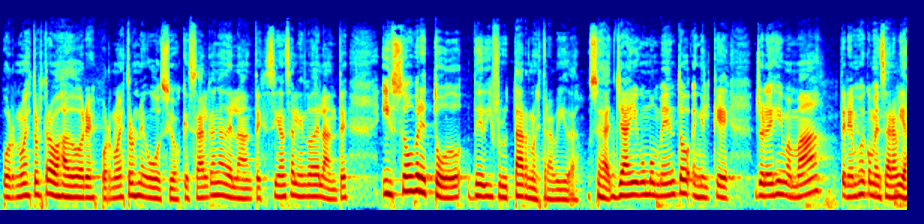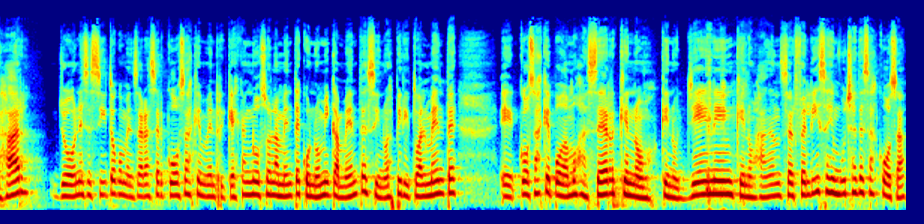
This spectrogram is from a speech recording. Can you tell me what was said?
por nuestros trabajadores, por nuestros negocios, que salgan adelante, que sigan saliendo adelante y sobre todo de disfrutar nuestra vida. O sea, ya llegó un momento en el que yo le dije a mi mamá, tenemos que comenzar a viajar, yo necesito comenzar a hacer cosas que me enriquezcan no solamente económicamente, sino espiritualmente. Eh, cosas que podamos hacer que nos, que nos llenen, que nos hagan ser felices y muchas de esas cosas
